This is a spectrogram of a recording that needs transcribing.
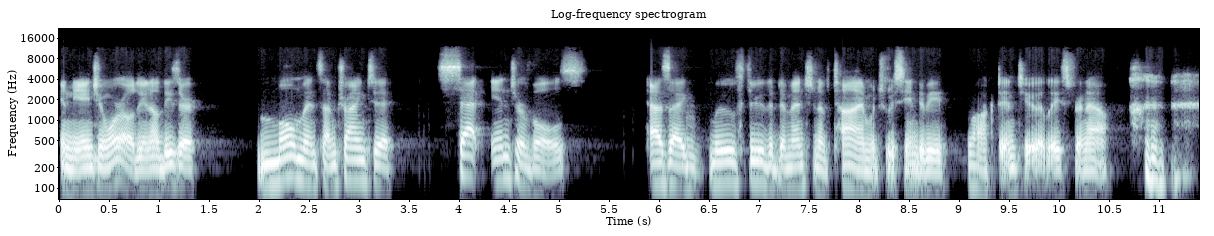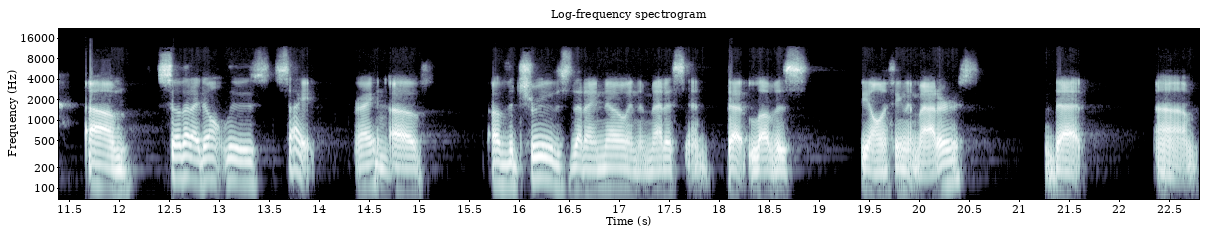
in the ancient world. You know, these are moments I'm trying to set intervals as I move through the dimension of time, which we seem to be locked into, at least for now, um, so that I don't lose sight, right, mm. of of the truths that I know in the medicine that love is the only thing that matters, that um,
